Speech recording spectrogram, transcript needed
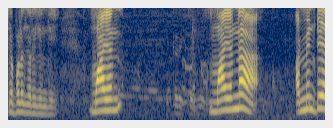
చెప్పడం జరిగింది. మా ఎన్ మా అన్న అమ్మింటే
